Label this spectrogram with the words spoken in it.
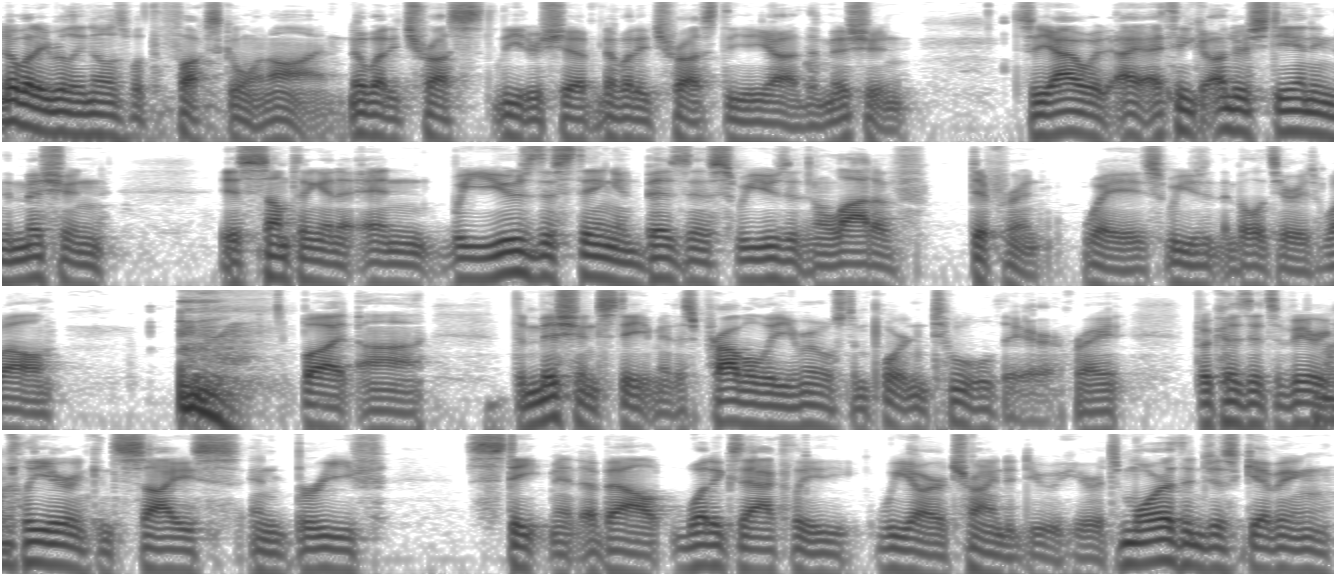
nobody really knows what the fuck's going on. Nobody trusts leadership. Nobody trusts the uh, the mission. So yeah, I would I, I think understanding the mission is something, and, and we use this thing in business. We use it in a lot of different ways. We use it in the military as well. but uh, the mission statement is probably your most important tool there, right? Because it's a very mm-hmm. clear and concise and brief statement about what exactly we are trying to do here. It's more than just giving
